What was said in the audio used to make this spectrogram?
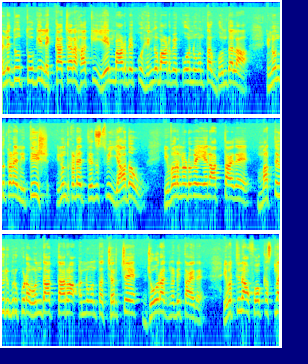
ಅಳೆದು ತೂಗಿ ಲೆಕ್ಕಾಚಾರ ಹಾಕಿ ಏನು ಮಾಡಬೇಕು, ಹೆಂಗೆ ಮಾಡಬೇಕು ಅನ್ನುವಂಥ ಗೊಂದಲ. ಇನ್ನೊಂದು ಕಡೆ ನಿತೀಶ್, ಇನ್ನೊಂದು ಕಡೆ ತೇಜಸ್ವಿ ಯಾದವ್, ಇವರ ನಡುವೆ ಏನಾಗ್ತಾ ಇದೆ? ಮತ್ತೆ ಇವರಿಬ್ಬರು ಕೂಡ ಒಂದಾಗ್ತಾರಾ ಅನ್ನುವಂಥ ಚರ್ಚೆ ಜೋರಾಗಿ ನಡೀತಾ ಇದೆ. ಇವತ್ತಿನ ಫೋಕಸ್ನ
